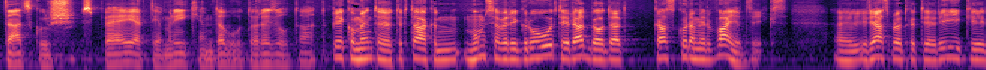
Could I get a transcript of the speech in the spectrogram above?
tāds, kurš spēja ar tiem rīkiem dabūt to rezultātu. Piekomentējot, ir tā, ka mums jau ir grūti ir atbildēt, kas kuram ir vajadzīgs. Ir jāsaprot, ka tie rīki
